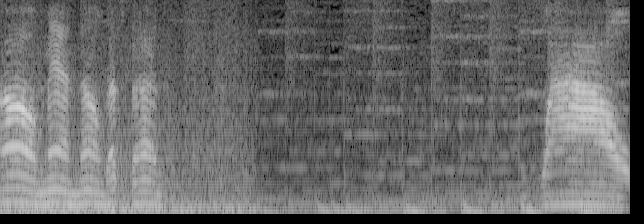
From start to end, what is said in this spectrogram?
Oh man, no, that's bad. Wow.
